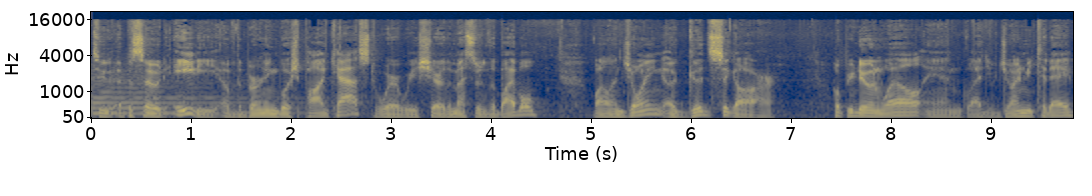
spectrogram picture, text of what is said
To episode 80 of the Burning Bush podcast, where we share the message of the Bible while enjoying a good cigar. Hope you're doing well and glad you've joined me today.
